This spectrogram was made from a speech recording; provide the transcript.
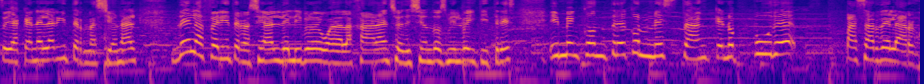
Estoy acá en el área internacional de la Feria Internacional del Libro de Guadalajara en su edición 2023 y me encontré con un stand que no pude pasar de largo.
